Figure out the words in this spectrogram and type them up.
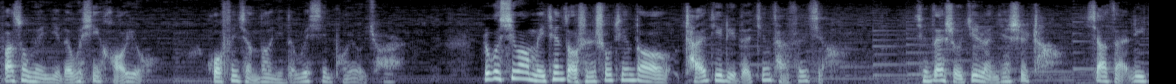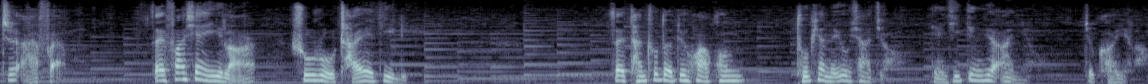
发送给你的微信好友，或分享到你的微信朋友圈。如果希望每天早晨收听到茶叶地里的精彩分享，请在手机软件市场下载荔枝 FM，在发现一栏输入“茶叶地理”，在弹出的对话框图片的右下角点击订阅按钮就可以了。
